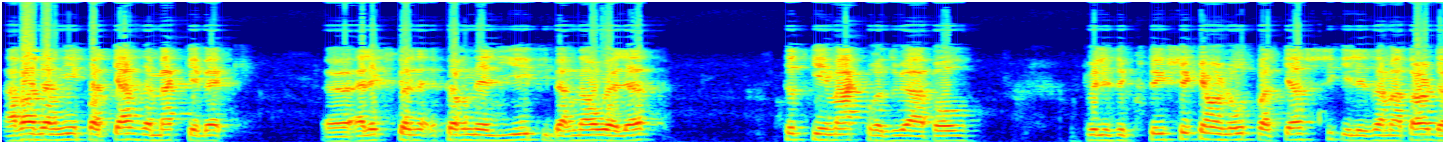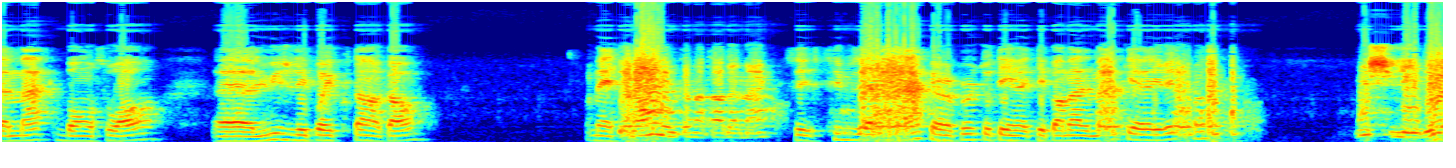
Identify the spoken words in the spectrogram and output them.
Avant-dernier podcast de Mac Québec. Euh, Alex Corne- Cornelier puis Bernard Ouellette. Tout ce qui est Mac produit à Apple. Vous pouvez les écouter. Je sais qu'il y a un autre podcast aussi qui est Les amateurs de Mac, bonsoir. Euh, lui, je l'ai pas écouté encore. Mais C'est bon, les amateurs de Mac. c'est- si vous êtes Mac un peu, toi t'es t'es pas mal Mac, euh, Eric, je pense? Moi, je suis les deux.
